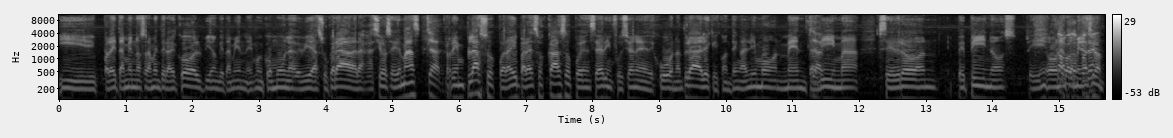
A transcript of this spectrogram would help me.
Y por ahí también no solamente el alcohol, vieron que también es muy común las bebidas azucaradas, las gaseosas y demás. Reemplazos por ahí para esos casos pueden ser infusiones de jugos naturales que contengan limón, menta, lima, cedrón, pepinos, ¿sí? o una combinación,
